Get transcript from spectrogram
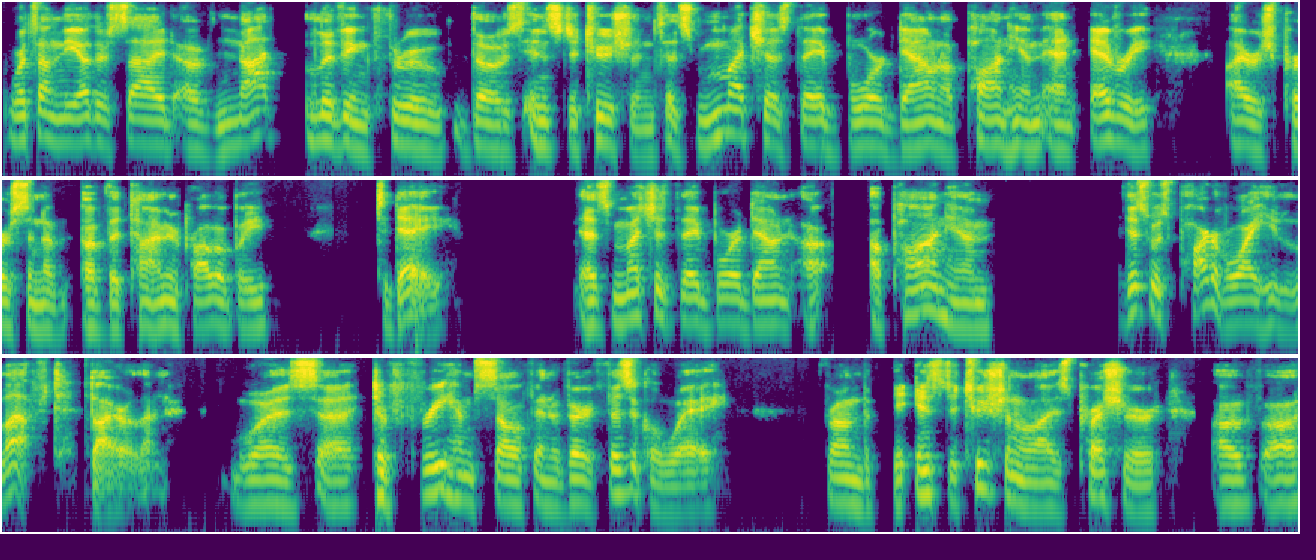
what's on the other side of not living through those institutions as much as they bore down upon him and every Irish person of, of the time and probably today, as much as they bore down uh, upon him, this was part of why he left Ireland was uh, to free himself in a very physical way from the institutionalized pressure of uh,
